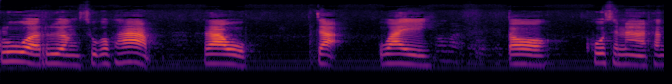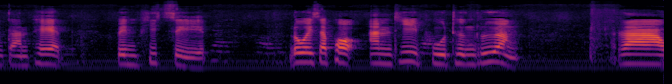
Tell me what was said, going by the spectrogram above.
กลัวเรื่องสุขภาพ เรา จะไวต่อโฆษณาทางการแพทย์เป็นพิเศษ โดยเฉพาะอันที่พูดถึงเรื่องราว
